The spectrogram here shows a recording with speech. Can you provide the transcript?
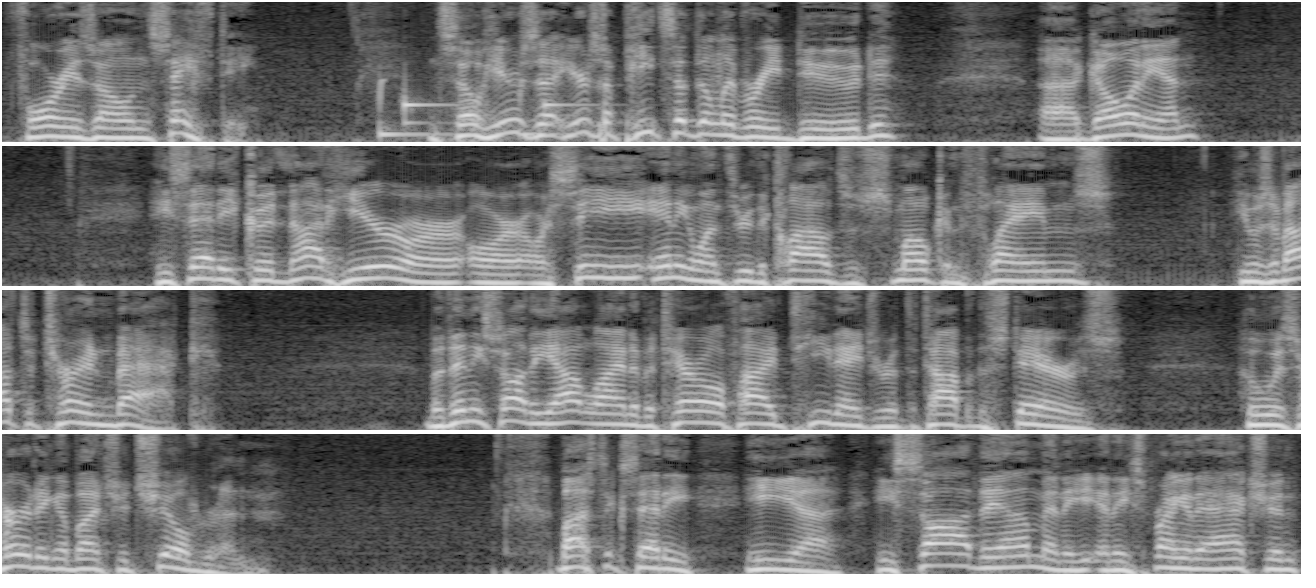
for his own safety. And so here's a here's a pizza delivery dude uh, going in. He said he could not hear or, or, or see anyone through the clouds of smoke and flames. He was about to turn back, but then he saw the outline of a terrified teenager at the top of the stairs who was hurting a bunch of children. Bostic said he he uh, he saw them and he and he sprang into action.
